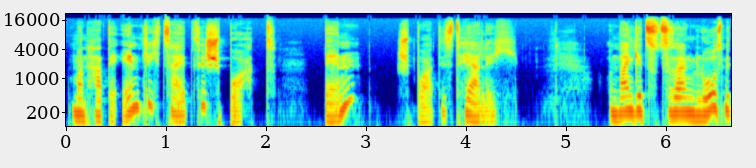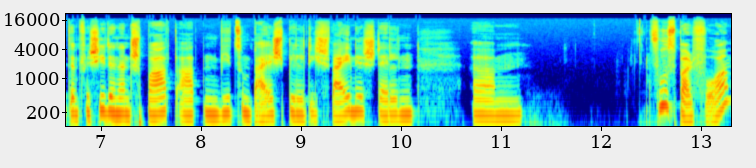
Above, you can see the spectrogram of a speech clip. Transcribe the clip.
und man hatte endlich Zeit für Sport. Denn Sport ist herrlich. Und dann geht es sozusagen los mit den verschiedenen Sportarten, wie zum Beispiel die Schweine stellen ähm, Fußball vor.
